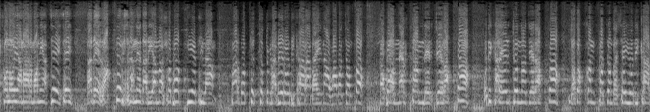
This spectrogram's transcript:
এখনোই আমার মনে আছে, সেই তাদের রক্তের সামনে দাঁড়িয়ে আমরা শপথ নিয়েছিলাম। পার্বত্য চট্টগ্রামের অধিকার আদায় না হওয়া পর্যন্ত তখন নেলসনদের যে রক্ত, অধিকারের জন্য যে রক্ত, যতক্ষণ পর্যন্ত সেই অধিকার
